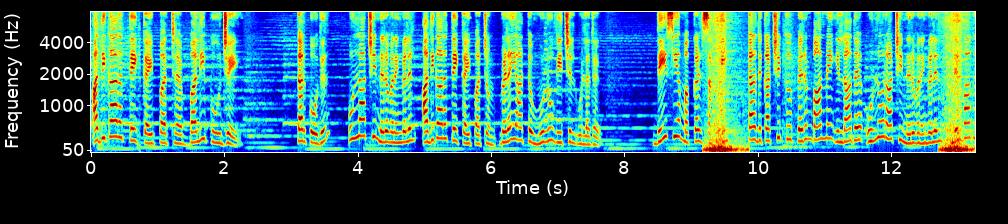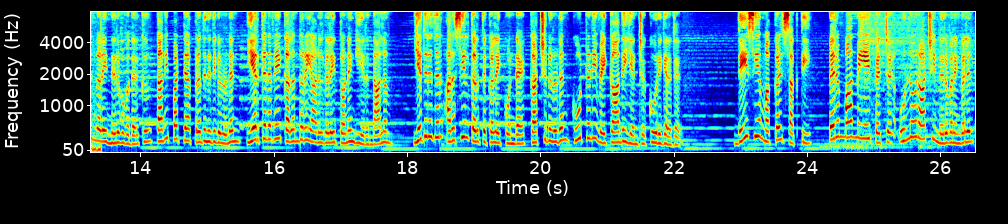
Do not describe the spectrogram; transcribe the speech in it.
அதிகாரத்தை கைப்பற்ற பலி பூஜை. தற்போது உள்ளாட்சி நிறுவனங்களில் அதிகாரத்தை கைப்பற்றும் விளையாட்டு முழு வீச்சில் உள்ளது. தேசிய மக்கள் சக்தி தனது கட்சிக்கு பெரும்பான்மை இல்லாத உள்ளூராட்சி நிறுவனங்களில் நிர்வாகங்களை நிறுவுவதற்கு தனிப்பட்ட பிரதிநிதிகளுடன் ஏற்கனவே கலந்துரையாடல்களை தொடங்கியிருந்தாலும் எதிரெதிர் அரசியல் கருத்துக்களை கொண்ட கட்சிகளுடன் கூட்டணி வைக்காது என்று கூறுகிறது. தேசிய மக்கள் சக்தி பெரும்பான்மையை பெற்ற உள்ளூராட்சி நிறுவனங்களில்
